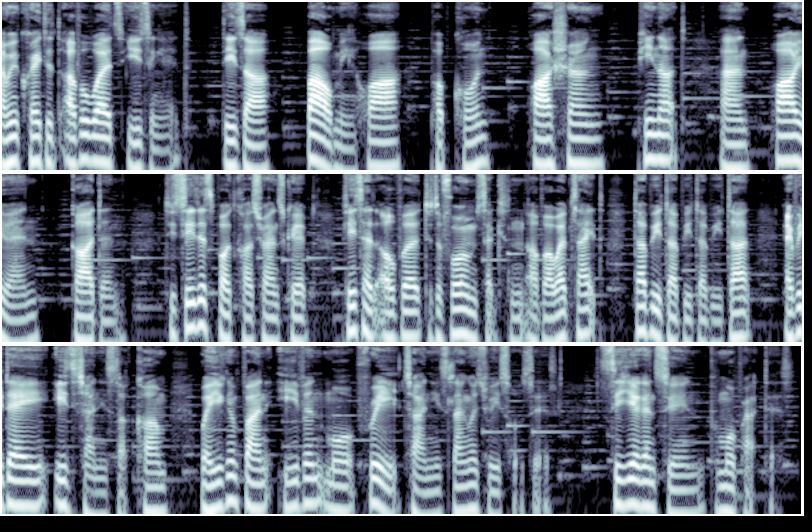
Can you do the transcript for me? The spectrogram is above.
and we created other words using it. These are bao mi hua, popcorn, hua sheng, peanut, and hua yuan, garden. To see this podcast transcript, please head over to the forum section of our website, www.everydayeasychinese.com, where you can find even more free Chinese language resources. See you again soon for more practice.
